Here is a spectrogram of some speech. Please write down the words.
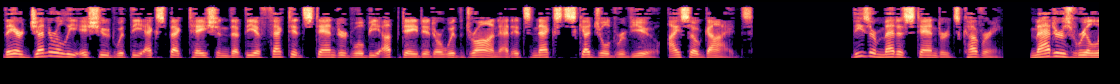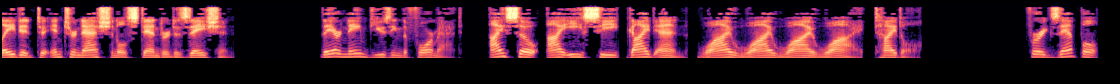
They are generally issued with the expectation that the affected standard will be updated or withdrawn at its next scheduled review. ISO guides. These are meta-standards covering matters related to international standardization. They are named using the format ISO IEC Guide N YYYY title. For example,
